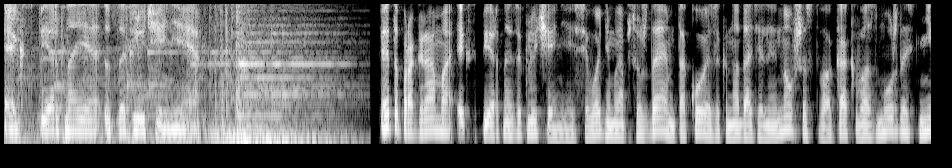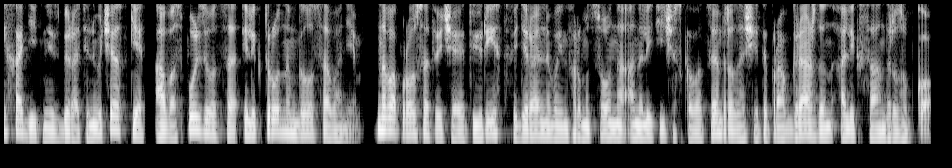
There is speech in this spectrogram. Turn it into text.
Экспертное заключение. Это программа «Экспертное заключение». Сегодня мы обсуждаем такое законодательное новшество, как возможность не ходить на избирательные участки, а воспользоваться электронным голосованием. На вопросы отвечает юрист Федерального информационно-аналитического центра защиты прав граждан Александр Зубко.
